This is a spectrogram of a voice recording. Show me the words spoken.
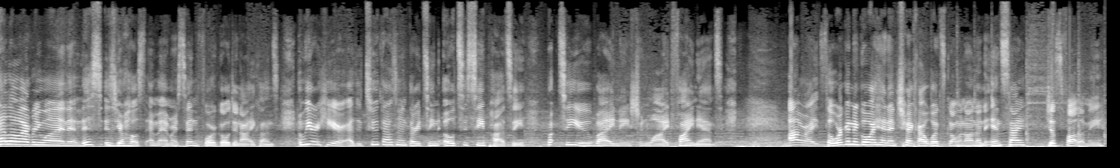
Hello, everyone. This is your host, Emma Emerson for Golden Icons. And we are here at the 2013 OTC Party brought to you by Nationwide Finance. All right, so we're going to go ahead and check out what's going on on the inside. Just follow me.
